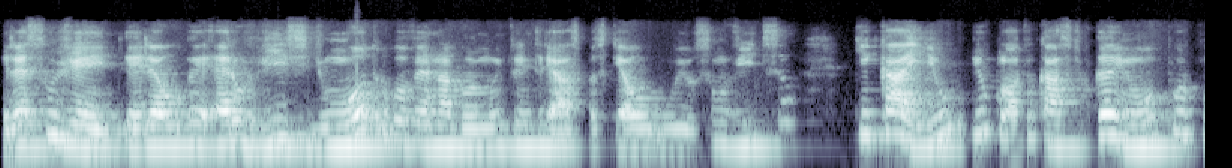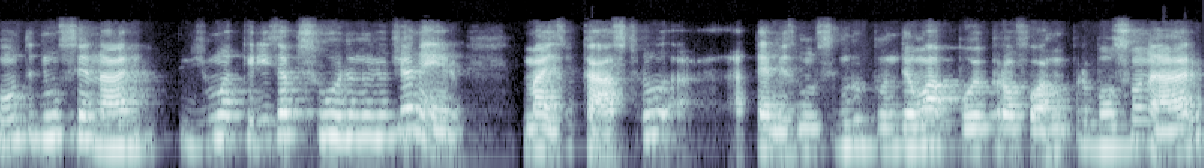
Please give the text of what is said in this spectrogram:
Ele é sujeito, ele é o, era o vice de um outro governador, muito entre aspas, que é o Wilson Witzel, que caiu e o Cláudio Castro ganhou por conta de um cenário de uma crise absurda no Rio de Janeiro. Mas o Castro, até mesmo no segundo turno, deu um apoio pro forma para o Bolsonaro,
